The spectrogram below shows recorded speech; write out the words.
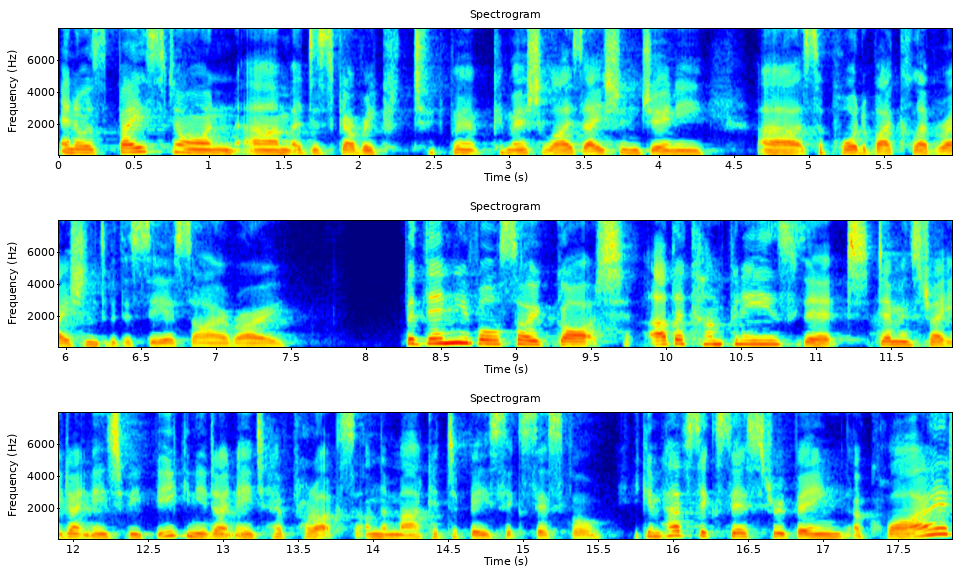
and it was based on um, a discovery to commercialisation journey uh, supported by collaborations with the CSIRO. But then you've also got other companies that demonstrate you don't need to be big and you don't need to have products on the market to be successful. You can have success through being acquired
